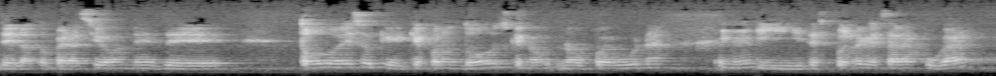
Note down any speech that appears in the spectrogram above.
de las operaciones, de todo eso que, que fueron dos, que no, no fue una, y después regresar a jugar,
